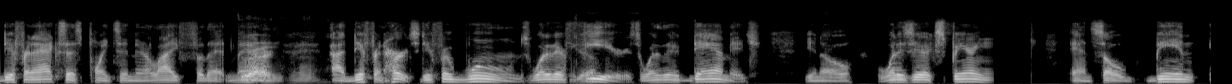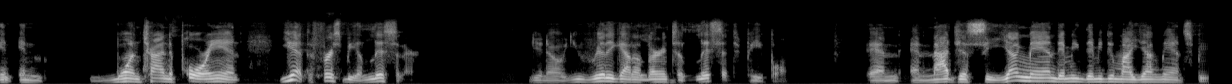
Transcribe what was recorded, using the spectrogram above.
different access points in their life for that matter. Right. Uh, different hurts, different wounds. What are their Yeah. fears? What are their damage? You know, what is their experience? And so, being in, in one trying to pour in, you have to first be a listener. You know, you really got to learn to listen to people, and and not just see young man. Let me let me do my young man speak.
